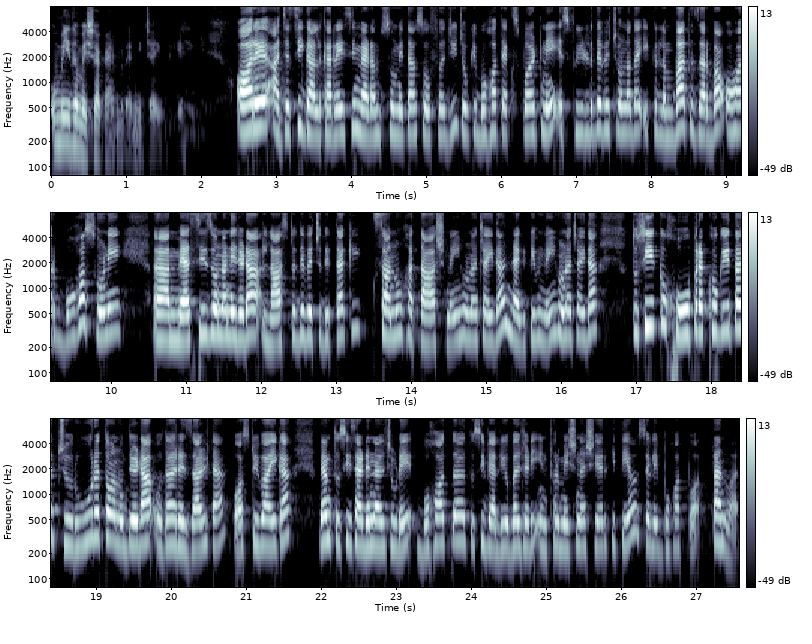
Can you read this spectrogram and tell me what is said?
ਉਮੀਦ ਹਮੇਸ਼ਾ ਕਾਇਮ ਰਹਿਣੀ ਚਾਹੀਦੀ ਔਰ ਅੱਜ ਅਸੀਂ ਗੱਲ ਕਰ ਰਹੇ ਸੀ ਮੈਡਮ ਸੁਮਿਤਾ ਸੋਫਰ ਜੀ ਜੋ ਕਿ ਬਹੁਤ ਐਕਸਪਰਟ ਨੇ। ਇਸ ਫੀਲਡ ਦੇ ਵਿੱਚ ਉਹਨਾਂ ਦਾ ਇੱਕ ਲੰਬਾ ਤਜਰਬਾ ਔਰ ਬਹੁਤ ਸੋਹਣੇ ਮੈਸੇਜ ਉਹਨਾਂ ਨੇ ਜਿਹੜਾ ਲਾਸਟ ਦੇ ਵਿੱਚ ਦਿੱਤਾ ਕਿ ਸਾਨੂੰ ਹਤਾਸ਼ ਨਹੀਂ ਹੋਣਾ ਚਾਹੀਦਾ 네ਗੇਟਿਵ ਨਹੀਂ ਹੋਣਾ ਚਾਹੀਦਾ। ਤੁਸੀਂ ਇੱਕ ਹੋਪ ਰੱਖੋਗੇ ਤਾਂ ਜ਼ਰੂਰ ਤੁਹਾਨੂੰ ਜਿਹੜਾ ਉਹਦਾ ਰਿਜ਼ਲਟ ਹੈ ਪੋਜ਼ਿਟਿਵ ਆਏਗਾ। ਮੈਮ ਤੁਸੀਂ ਸਾਡੇ ਨਾਲ ਜੁੜੇ। ਬਹੁਤ ਤੁਸੀਂ ਵੈਲਿਊਏਬਲ ਜਿਹੜੀ ਇਨਫੋਰਮੇਸ਼ਨ ਹੈ ਸ਼ੇਅਰ ਕੀਤੀ ਹੈ ਉਸ ਲਈ ਬਹੁਤ ਬਹੁਤ ਧੰਨਵਾਦ।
